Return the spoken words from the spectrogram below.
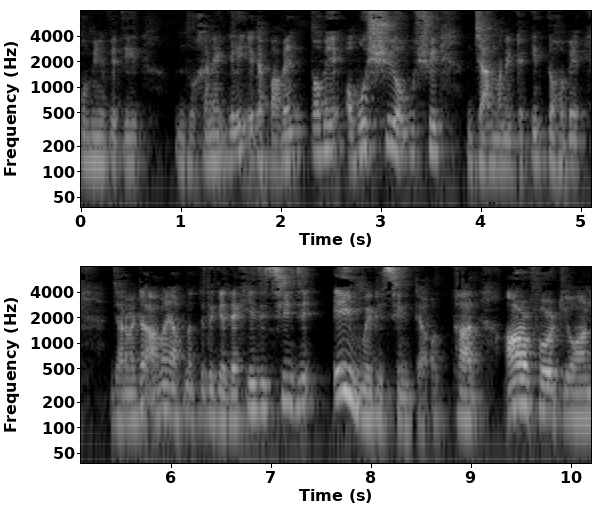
হোমিওপ্যাথির দোকানে গেলেই এটা পাবেন। তবে অবশ্যই অবশ্যই জার্মানিটা কিনতে হবে। জার্মানিটা আমি আপনাদেরকে দেখিয়ে দিচ্ছি যে এই মেডিসিনটা অর্থাৎ আর ফোরটি ওয়ান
